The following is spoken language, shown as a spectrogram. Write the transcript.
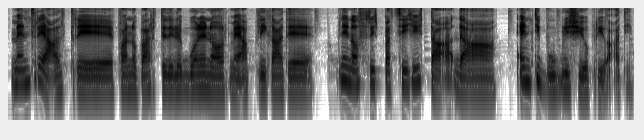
mentre altre fanno parte delle buone norme applicate nei nostri spazi di città da enti pubblici o privati.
